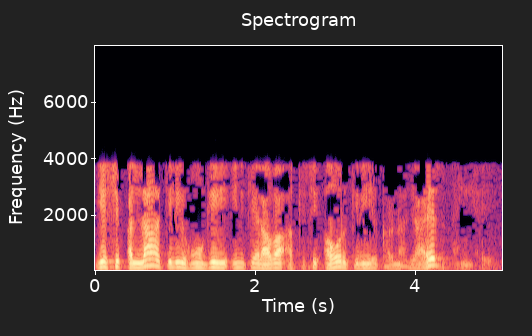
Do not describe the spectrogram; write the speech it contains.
یہ صرف اللہ کے لیے ہوں گی، ان کے علاوہ کسی اور کے لیے کرنا جائز نہیں ہے۔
